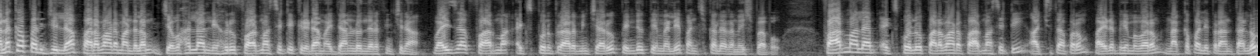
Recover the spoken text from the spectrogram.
అనకాపల్లి జిల్లా పరవాడ మండలం జవహర్లాల్ నెహ్రూ ఫార్మాసిటీ క్రీడా మైదానంలో నిర్వహించిన వైజాగ్ ఫార్మా ఎక్స్పోను ప్రారంభించారు Pendurthi MLA Panchakarla Ramesh Babu. Pharma lab ఎక్స్పోలో పరవాడ ఫార్మాసిటీ అచ్యుతాపురం పైడ భీమవరం నక్కపల్లి ప్రాంతాల్లో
